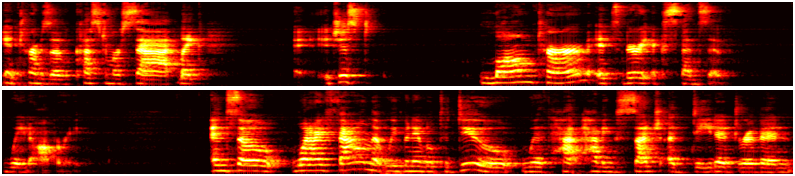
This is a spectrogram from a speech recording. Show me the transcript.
in terms of customer sat, like it just long term, it's very expensive way to operate. And so, what I found that we've been able to do with ha- having such a data driven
